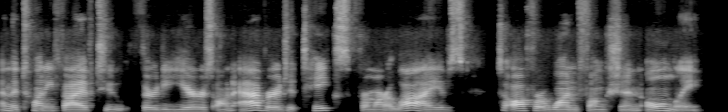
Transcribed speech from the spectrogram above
and the 25 to 30 years on average it takes from our lives to offer one function only?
